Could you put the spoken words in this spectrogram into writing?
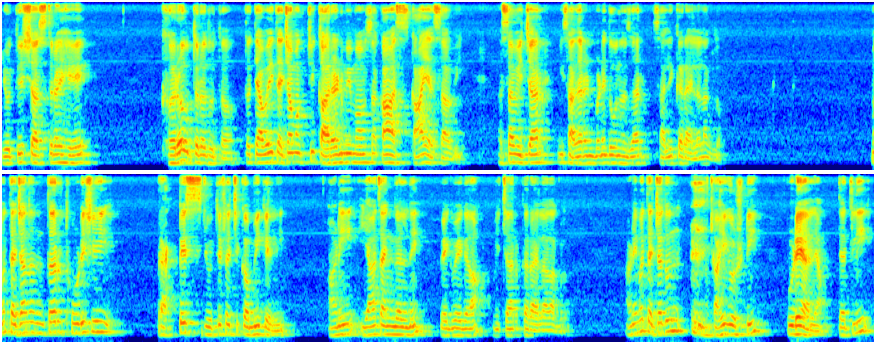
ज्योतिषशास्त्र हे खरं उतरत होतं तर त्यावेळी त्याच्या मागची कारणमीमांसा का अस- काय असावी? असा विचार मी साधारणपणे दोन हजार साली करायला लागलो. मग त्याच्यानंतर थोडीशी प्रॅक्टिस ज्योतिषाची कमी केली आणि याच अँगलने वेगवेगळा विचार करायला लागलो. आणि मग त्याच्यातून काही गोष्टी पुढे आल्या. त्यातली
